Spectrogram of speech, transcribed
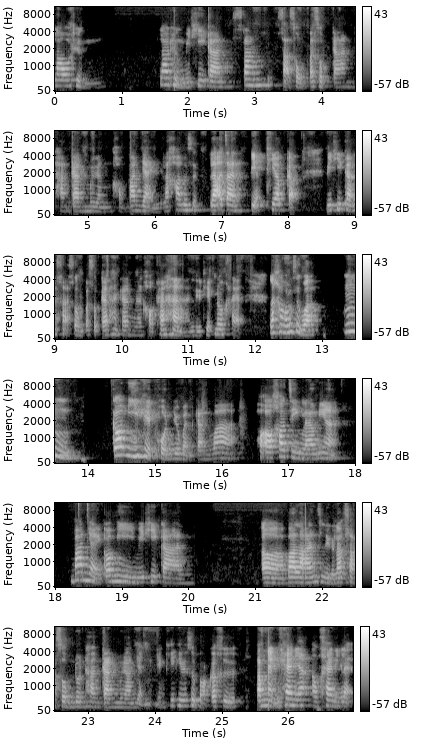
เล่าถึง เล่าถึงวิธีการสร้างสะสมประสบการณ์ทางการเมืองของบ้านใหญ่ แล้วเขารู้สึก แล้วอาจารย์เปรียบเทียบกับวิธีการสะสมประสบการณ์ทางการเมืองของทหารหรือ technocrat แล้วเขารู้สึกว่า อืม ก็มีเหตุผลอยู่เหมือนกันว่าพอเอาเข้าจริงแล้วเนี่ย บ้านใหญ่ก็มีวิธีการเอ่อ balance หรือรักษาสมดุลทางการเมืองอย่างอย่างที่พี่วิสุทธ์บอกก็คือตำแหน่งแค่เนี้ย เอาแค่นี้แหละ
